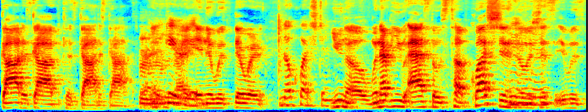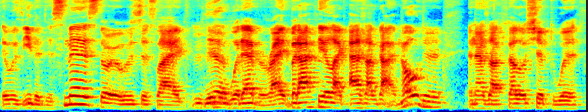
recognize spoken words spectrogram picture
God is God because God is God, right? Mm-hmm. right? And it was there were no question. You know, whenever you ask those tough questions, mm-hmm. it was mm-hmm. just it was it was either dismissed or it was just like yeah. whatever, right? But I feel like as I've gotten older and as I fellowshipped with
